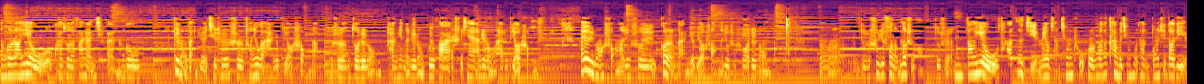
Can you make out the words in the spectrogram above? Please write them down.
能够让业务快速的发展起来，能够这种感觉其实是成就感还是比较爽的。就是做这种产品的这种规划啊、实现啊，这种还是比较爽的。还有一种爽呢，就是个人感觉比较爽的，就是说这种，就是数据赋能的时候，就是当业务他自己没有想清楚，或者说他看不清楚他的东西到底。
